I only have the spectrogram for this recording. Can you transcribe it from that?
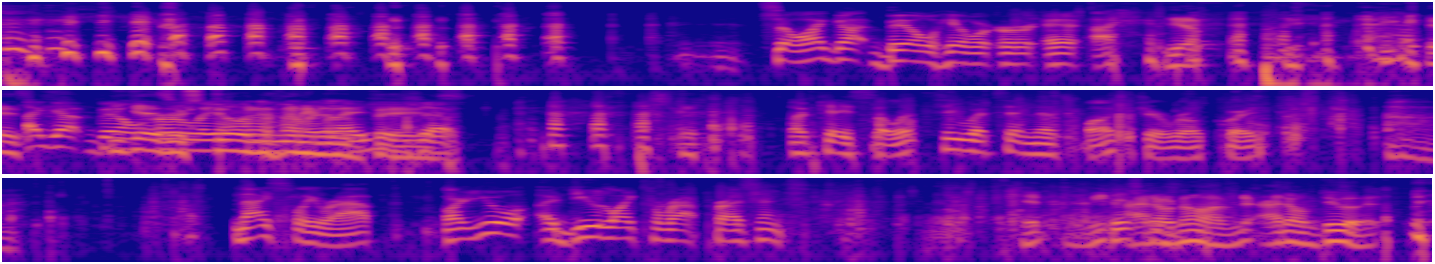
So I got Bill Hill, or uh, I, Yep. I got Bill You guys are early still on in the honeymoon relationship. phase. Okay, so let's see what's in this box here, real quick. Ah. nicely wrapped. Are you? Uh, do you like to wrap presents? It- me- This I don't know. I'm, I don't do it.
